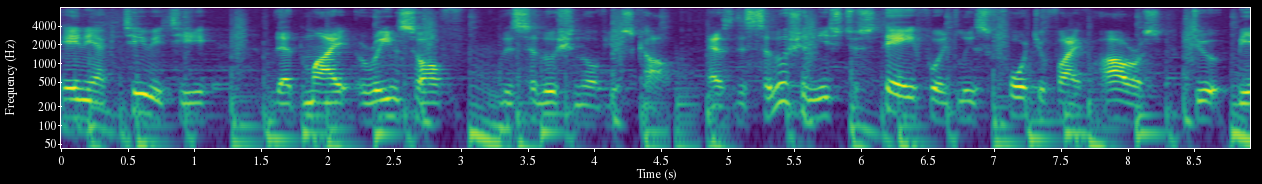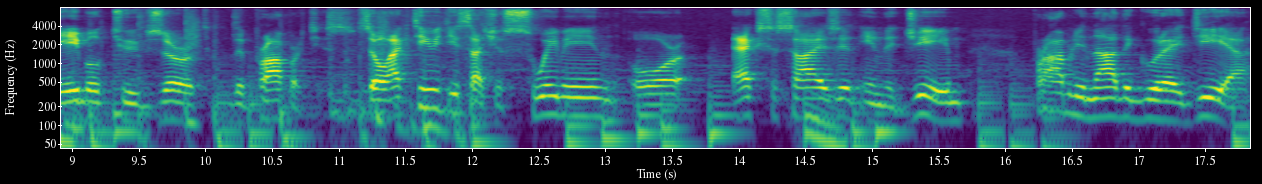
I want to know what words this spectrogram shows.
any activity that might rinse off the solution of your scalp as the solution needs to stay for at least 4 to 5 hours to be able to exert the properties. So activities such as swimming or exercising in the gym probably not a good idea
